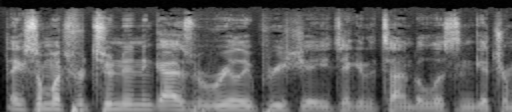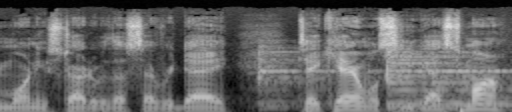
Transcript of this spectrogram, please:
Thanks so much for tuning in, guys. We really appreciate you taking the time to listen, get your morning started with us every day. Take care, and we'll see you guys tomorrow.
